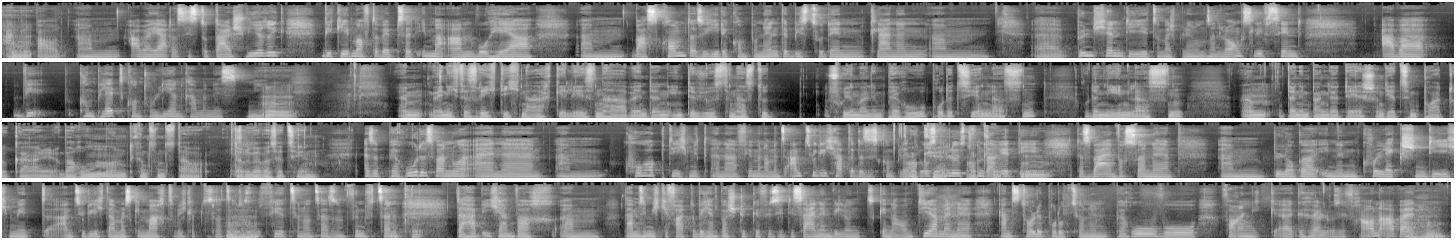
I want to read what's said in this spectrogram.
mhm. angebaut. Ähm, aber ja, das ist total schwierig. Wir geben auf der Website immer an, woher ähm, was kommt, also jede Komponente bis zu den kleinen ähm, äh, Bündchen, die zum Beispiel in unseren Longsleeves sind. Aber wie, komplett kontrollieren kann man es nie. Mhm. Ähm, wenn ich das richtig nachgelesen habe in deinen Interviews, dann hast du früher mal in Peru produzieren lassen oder nähen lassen, ähm, dann in Bangladesch und jetzt in Portugal. Warum und kannst du uns da, darüber was erzählen? Also Peru, das war nur eine ähm, Koop, die ich mit einer Firma namens Anzüglich hatte. Das ist komplett okay, losgelöst von okay. Daria Mhm. Das war einfach so eine ähm, BloggerInnen-Collection, die ich mit Anzüglich damals gemacht habe. Ich glaube, das war 2014 mhm. oder 2015. Okay. Da habe ich einfach, ähm, da haben sie mich gefragt, ob ich ein paar Stücke für sie designen will und genau. Und die haben eine ganz tolle Produktion in Peru, wo vorrangig äh, gehörlose Frauen arbeiten. Mhm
